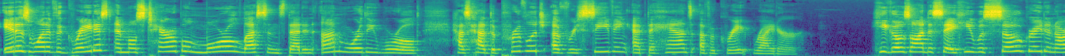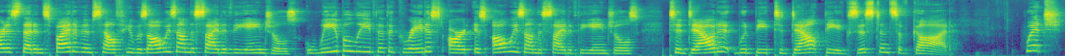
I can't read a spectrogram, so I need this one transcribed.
It is one of the greatest and most terrible moral lessons that an unworthy world has had the privilege of receiving at the hands of a great writer. He goes on to say, He was so great an artist that in spite of himself, he was always on the side of the angels. We believe that the greatest art is always on the side of the angels. To doubt it would be to doubt the existence of God. Which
